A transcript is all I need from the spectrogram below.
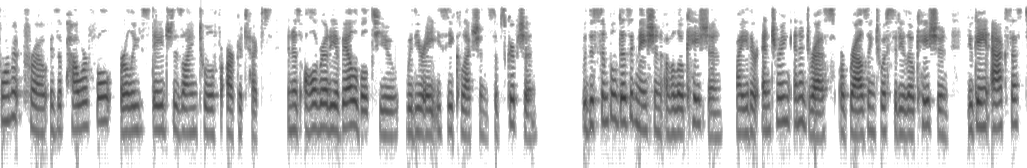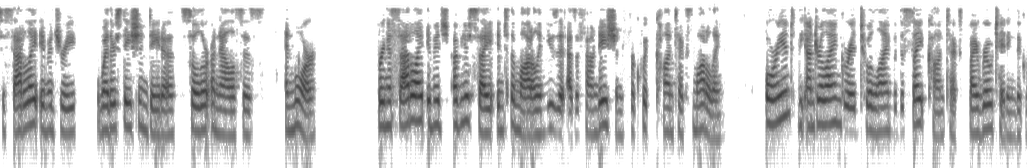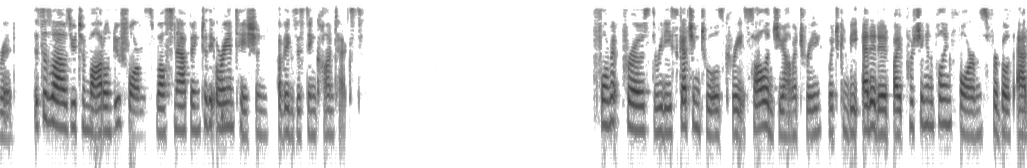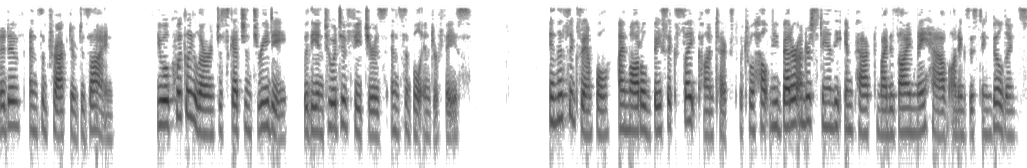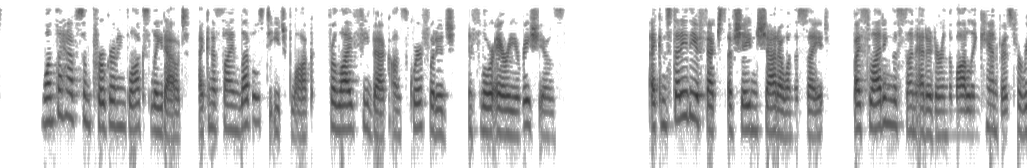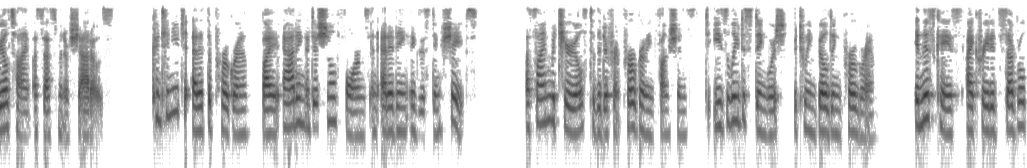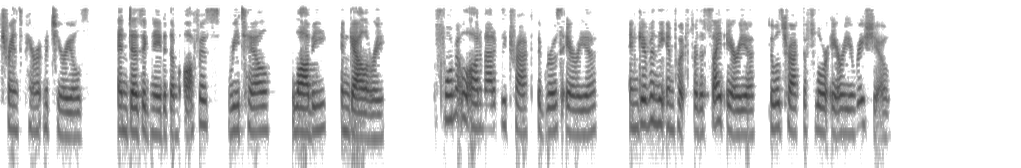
FormIt Pro is a powerful early-stage design tool for architects and is already available to you with your AEC Collection subscription. With the simple designation of a location by either entering an address or browsing to a city location, you gain access to satellite imagery, weather station data, solar analysis, and more. Bring a satellite image of your site into the model and use it as a foundation for quick context modeling. Orient the underlying grid to align with the site context by rotating the grid. This allows you to model new forms while snapping to the orientation of existing context. FormIt Pro's 3D sketching tools create solid geometry, which can be edited by pushing and pulling forms for both additive and subtractive design. You will quickly learn to sketch in 3D with the intuitive features and simple interface. In this example, I modeled basic site context, which will help me better understand the impact my design may have on existing buildings. Once I have some programming blocks laid out, I can assign levels to each block for live feedback on square footage and floor area ratios. I can study the effects of shade and shadow on the site by sliding the Sun editor in the modeling canvas for real-time assessment of shadows. Continue to edit the program by adding additional forms and editing existing shapes. Assign materials to the different programming functions to easily distinguish between building program. In this case, I created several transparent materials and designated them office, retail, lobby, and gallery. FormIt will automatically track the gross area, and given the input for the site area, it will track the floor area ratio.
